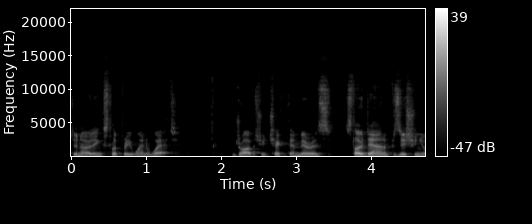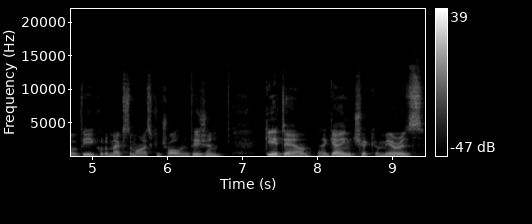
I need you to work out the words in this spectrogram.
denoting slippery when wet. The driver should check their mirrors, slow down and position your vehicle to maximize control and vision, gear down and again check your mirrors,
